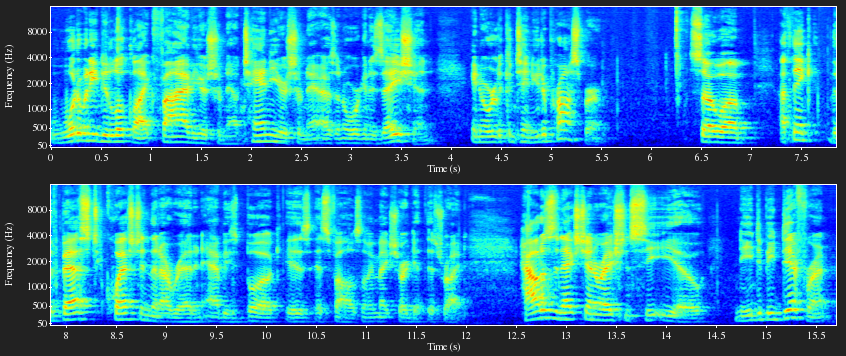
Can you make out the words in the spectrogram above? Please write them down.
what do we need to look like five years from now, 10 years from now as an organization in order to continue to prosper. So uh, I think the best question that I read in Abby's book is as follows. Let me make sure I get this right. How does the next generation CEO need to be different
